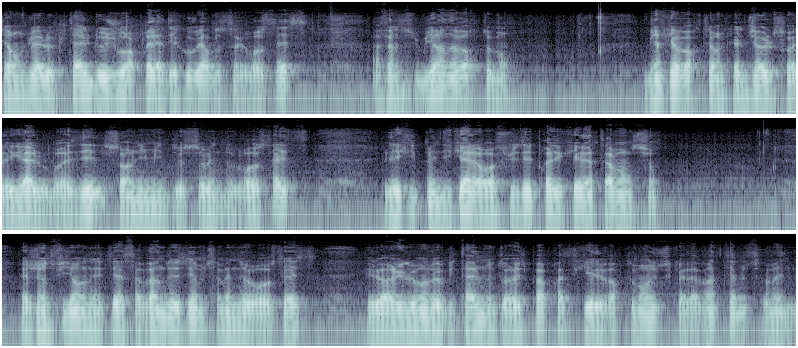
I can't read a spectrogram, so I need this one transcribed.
S'est rendue à l'hôpital deux jours après la découverte de sa grossesse afin de subir un avortement. Bien qu'avorter en cas de viol soit légal au Brésil, sans limite de semaines de grossesse, l'équipe médicale a refusé de pratiquer l'intervention. La jeune fille en était à sa 22e semaine de grossesse et le règlement de l'hôpital n'autorise pas à pratiquer l'avortement jusqu'à la 20e semaine.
